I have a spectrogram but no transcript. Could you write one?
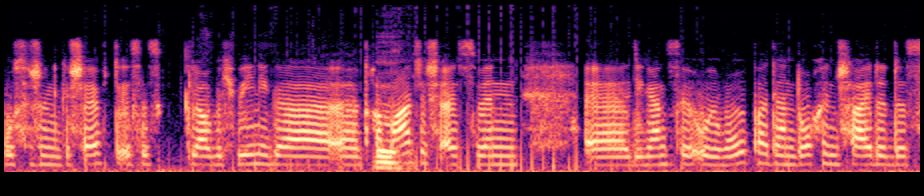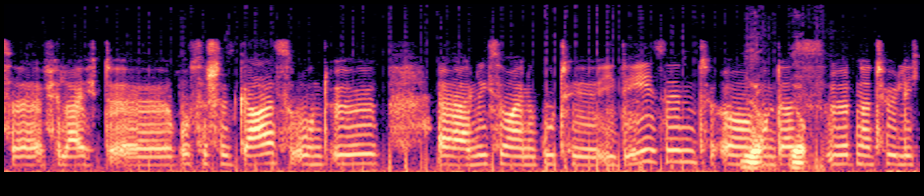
russischen Geschäft, ist es, glaube ich, weniger äh, dramatisch, als wenn äh, die ganze Europa dann doch entscheidet, dass äh, vielleicht äh, russisches Gas und Öl äh, nicht so eine gute Idee sind. Ja, und das ja. wird natürlich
